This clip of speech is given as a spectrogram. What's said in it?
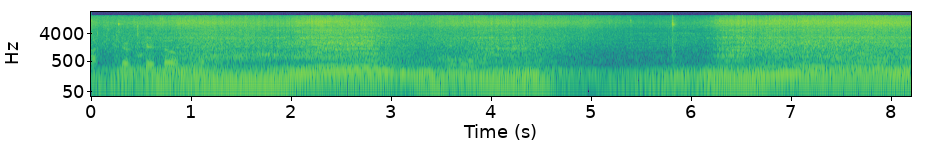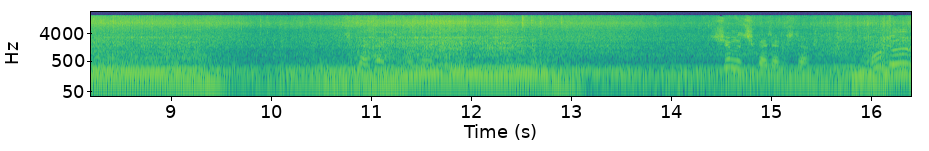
Artık çok kötü oldu. Ya. Çıkacak işte. Dur dur.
